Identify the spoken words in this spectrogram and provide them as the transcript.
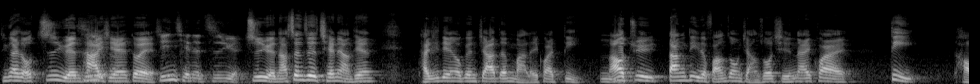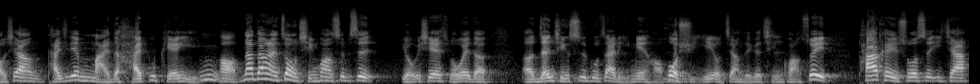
应该说支援他一些对金钱的资源，支援啊，甚至前两天台积电又跟家登买了一块地，然后据当地的房仲讲说，其实那一块地好像台积电买的还不便宜哦。那当然这种情况是不是有一些所谓的呃人情世故在里面哈？或许也有这样的一个情况，所以它可以说是一家。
